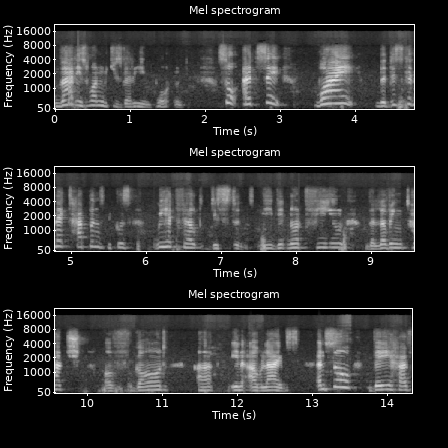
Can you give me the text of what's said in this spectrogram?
That is one which is very important. So I'd say why the disconnect happens because we had felt distant. We did not feel the loving touch of God uh, in our lives. And so they have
